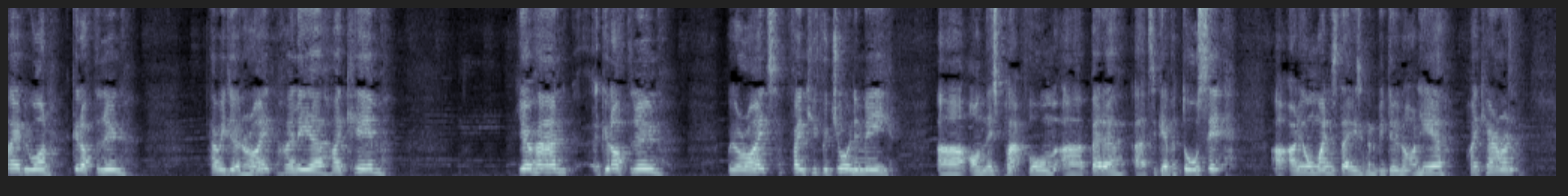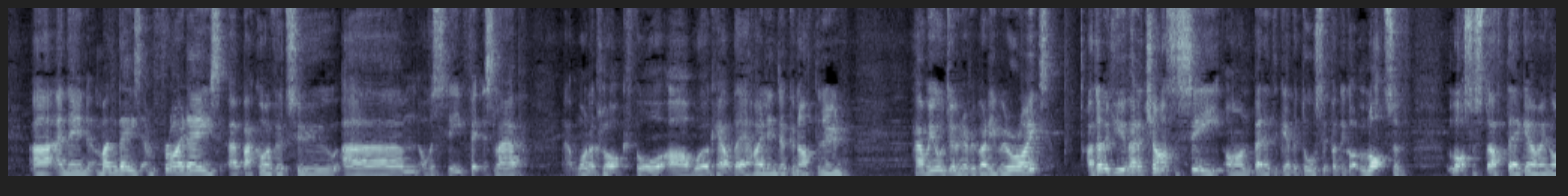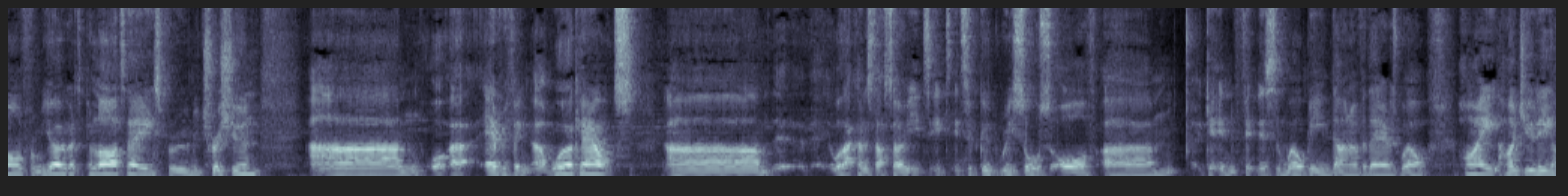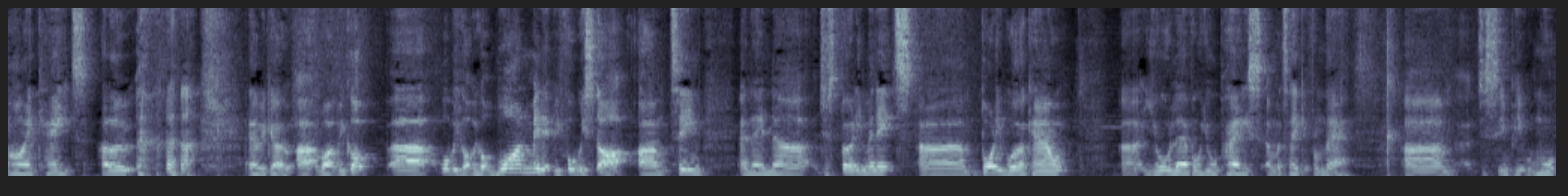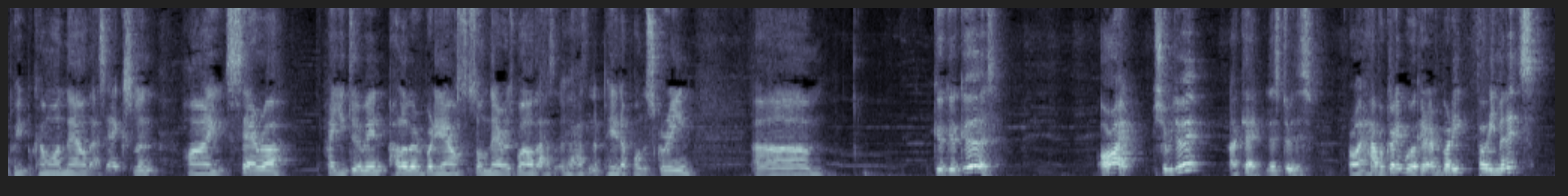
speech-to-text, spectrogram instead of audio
Hi everyone, good afternoon. How are we doing, alright? Hi Leah, hi Kim. Johan, uh, good afternoon. We alright? Thank you for joining me uh, on this platform, uh, Better uh, Together Dorset. Uh, only on Wednesdays I'm going to be doing it on here. Hi Karen. Uh, and then Mondays and Fridays back over to um, obviously Fitness Lab at one o'clock for our workout there. Hi Linda, good afternoon. How are we all doing, everybody? We all right? I don't know if you've had a chance to see on Better Together Dorset, but they've got lots of lots of stuff there going on from yoga to Pilates through nutrition, um, uh, everything, uh, workouts, um, all that kind of stuff. So it's, it's, it's a good resource of um, getting fitness and well-being done over there as well. Hi, hi Julie, hi Kate, hello. there we go. Uh, right, we got uh, what we got. We got one minute before we start, um, team, and then uh, just thirty minutes um, body workout uh, your level, your pace, and we'll take it from there. Um, just seeing people, more people come on now. That's excellent. Hi, Sarah. How you doing? Hello, everybody else that's on there as well that hasn't, hasn't appeared up on the screen. Um, good, good, good. All right, should we do it? Okay, let's do this. All right, have a great workout, everybody. 30 minutes.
